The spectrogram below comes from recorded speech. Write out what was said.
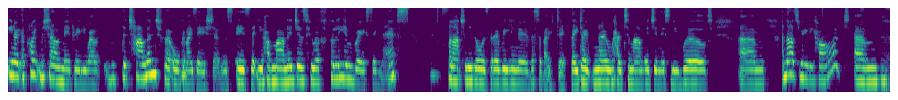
you know, a point Michelle made really well. The, challenge for organizations is that you have managers who are fully embracing this and actually those that are really nervous about it. They don't know how to manage in this new world. Um, and that's really hard. Um, mm.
